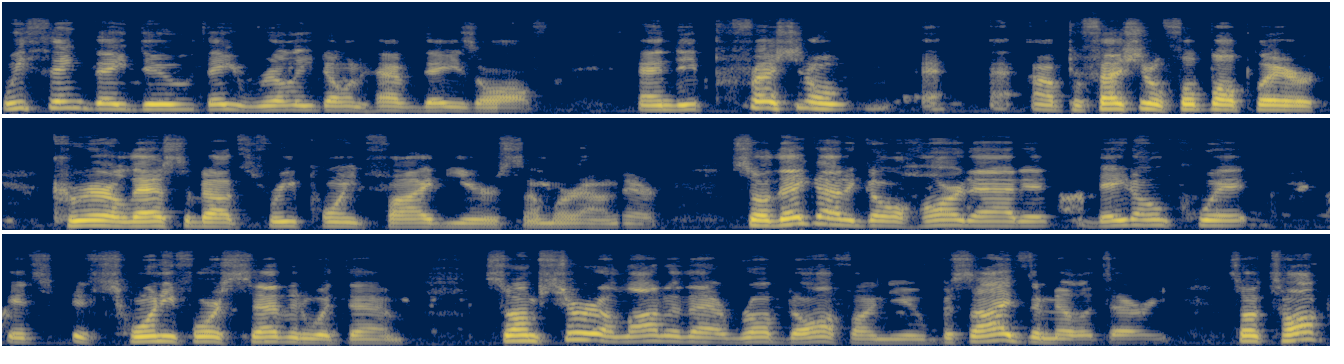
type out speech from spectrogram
We think they do they really don't have days off. And the professional professional football player career lasts about 3.5 years somewhere around there. So they got to go hard at it. They don't quit. It's it's 24 7 with them. So i'm sure a lot of that rubbed off on you besides the military. So talk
